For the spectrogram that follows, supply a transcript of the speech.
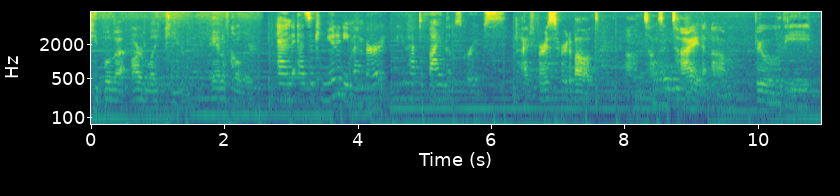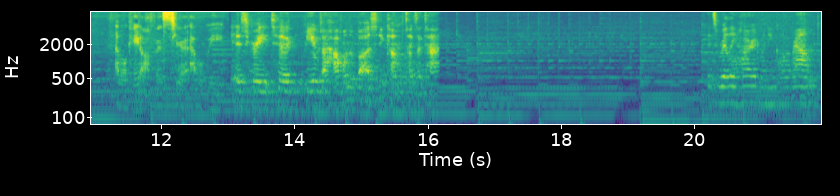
people that are like you and of color. And as a community member, you have to find those groups. I first heard about um, Tongues Untied um, through the MLK office here at Appleby. It's great to be able to hop on the bus and come to Tongues Untied. It's really hard when you go around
